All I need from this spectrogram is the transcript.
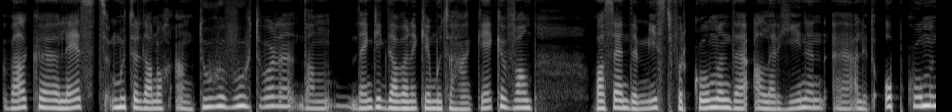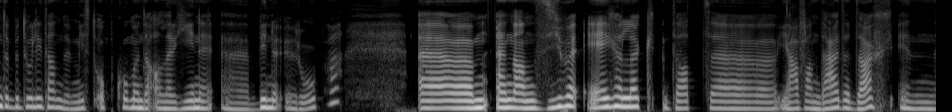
welke lijst moet er dan nog aan toegevoegd worden, dan denk ik dat we een keer moeten gaan kijken van wat zijn de meest voorkomende allergenen, allee, de opkomende bedoel ik dan, de meest opkomende allergenen eh, binnen Europa. Ehm, en dan zien we eigenlijk dat eh, ja, vandaag de dag in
